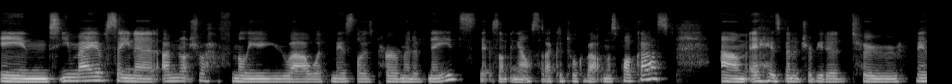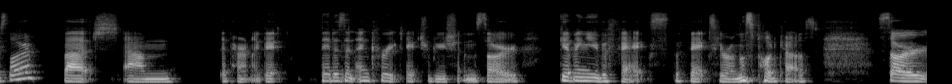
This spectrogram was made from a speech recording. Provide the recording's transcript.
And you may have seen it. I'm not sure how familiar you are with Maslow's pyramid of needs. That's something else that I could talk about in this podcast. Um, it has been attributed to Maslow, but um, apparently that that is an incorrect attribution. So giving you the facts, the facts here on this podcast. So,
